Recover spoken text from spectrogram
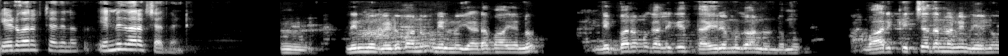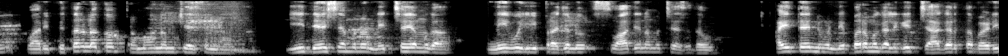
ఏడు వరకు చదివినప్పుడు ఎనిమిది వరకు చదవండి. నిన్ను విడువను నిన్ను ఎడబాయను నిబ్బరము కలిగి ధైర్యముగా నుండుము. వారికిచ్చేదనని నేను వారి పితరులతో ప్రమాణం చేస్తున్నాను. ఈ దేశమును నిశ్చయముగా నీవు ఈ ప్రజలు స్వాధీనము చేసదవు. అయితే నువ్వు నిబ్బరము కలిగి జాగ్రత్త పడి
